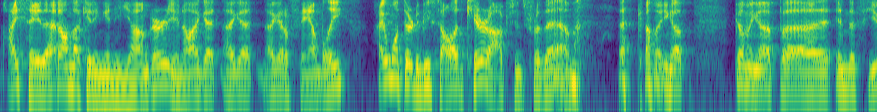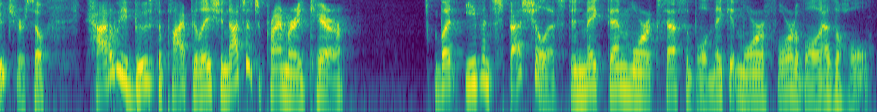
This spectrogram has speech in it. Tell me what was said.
i say that i'm not getting any younger. You know i got i got i got a family. I want there to be solid care options for them coming up coming up uh, in the future. So, how do we boost the population, not just to primary care, but even specialists, and make them more accessible, make it more affordable as a whole?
